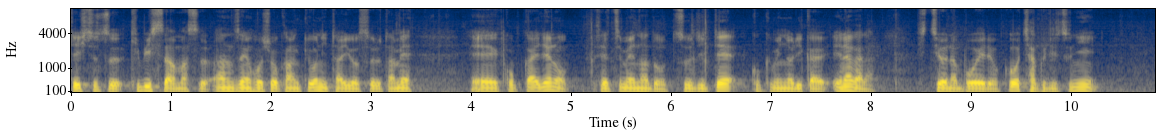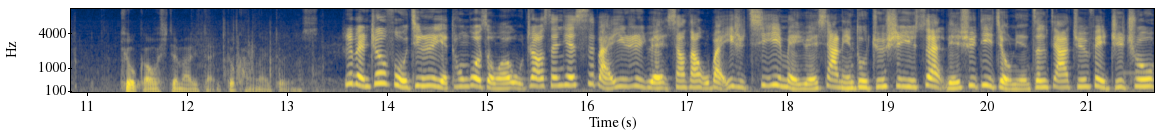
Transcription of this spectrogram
底しつつ、厳しさを増す安全保障环境に対応するため、国会での说明などを通じて国民の理解を得ながら、必要な防卫力を着実に强化をしてまいりたいと考えております。日本政府近日也通过总额五兆三千四百亿日元，相当五百一十七亿美元下年度军事预算，连续第九年增加军费支出，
